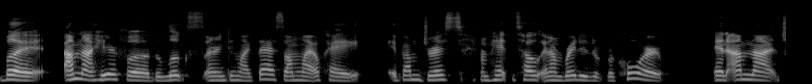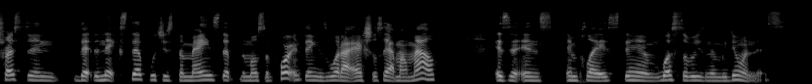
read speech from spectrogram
But I'm not here for the looks or anything like that. So I'm like, okay, if I'm dressed from head to toe and I'm ready to record, and I'm not trusting that the next step, which is the main step, the most important thing is what I actually say out my mouth, isn't in in place, then what's the reason to be doing this?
